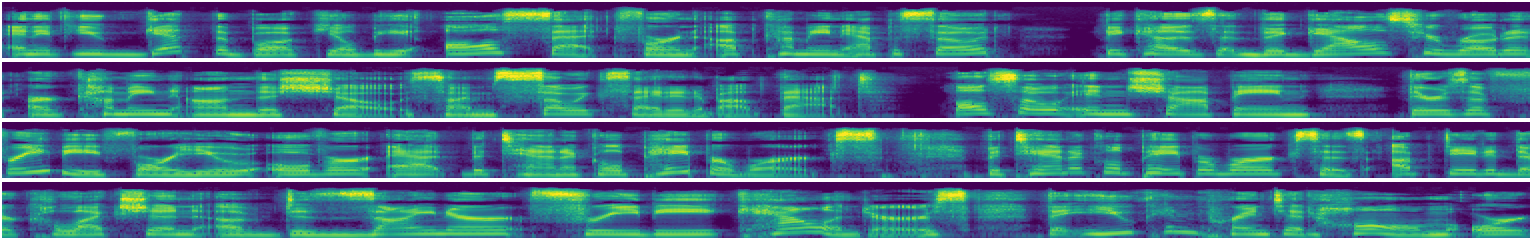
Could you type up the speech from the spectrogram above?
And if you get the book, you'll be all set for an upcoming episode because the gals who wrote it are coming on the show. So I'm so excited about that. Also in shopping, there's a freebie for you over at Botanical Paperworks. Botanical Paperworks has updated their collection of designer freebie calendars that you can print at home or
